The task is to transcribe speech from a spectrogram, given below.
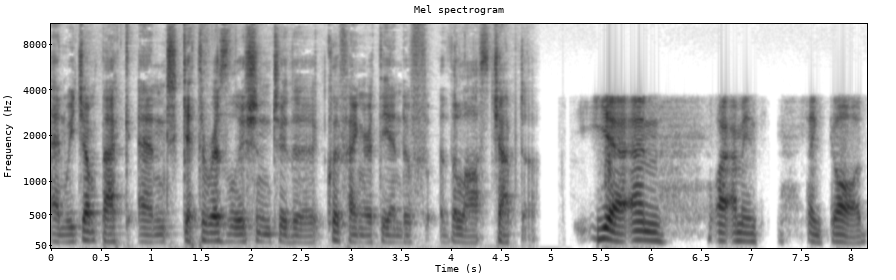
and we jump back and get the resolution to the cliffhanger at the end of the last chapter. Yeah, and I I mean, thank God.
